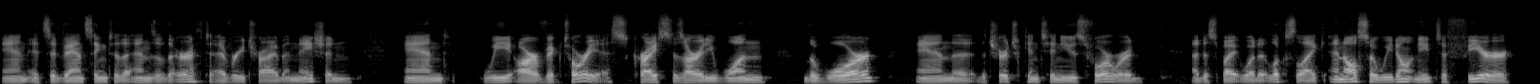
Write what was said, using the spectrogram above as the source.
And it's advancing to the ends of the earth to every tribe and nation. And we are victorious. Christ has already won the war, and the, the church continues forward uh, despite what it looks like. And also, we don't need to fear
